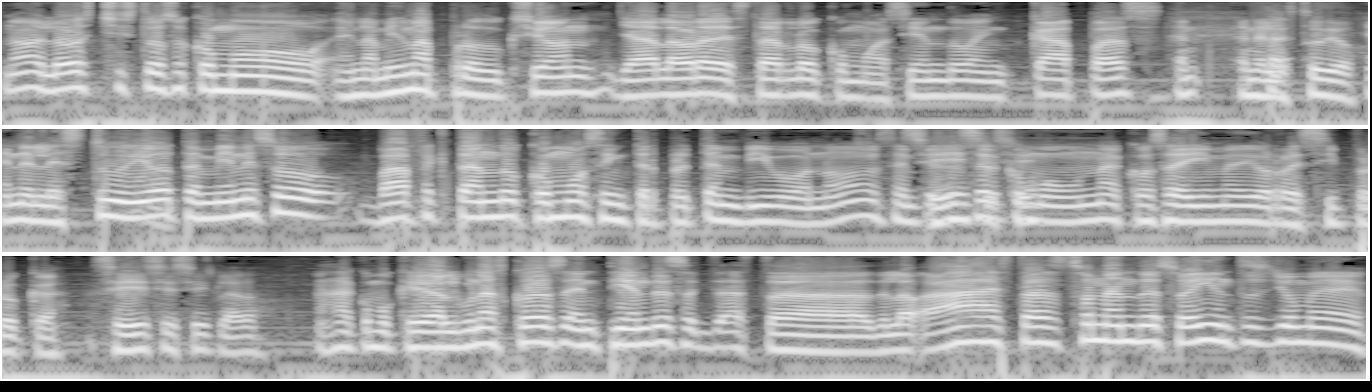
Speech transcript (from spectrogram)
No, luego es chistoso como en la misma producción, ya a la hora de estarlo como haciendo en capas. En, el estudio. En el estudio, también eso va afectando cómo se interpreta en vivo, ¿no? Se empieza a hacer como una cosa ahí medio recíproca. Sí, sí, sí, claro. Ajá, como que algunas cosas entiendes hasta de la... Ah, está sonando eso ahí, entonces yo me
